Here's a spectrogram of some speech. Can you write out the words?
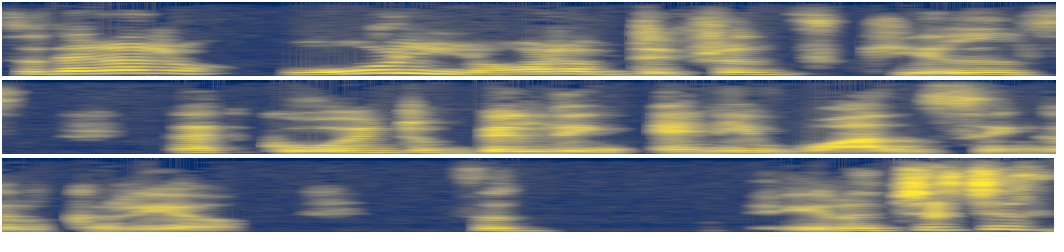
So there are a whole lot of different skills that go into building any one single career. So you know just just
